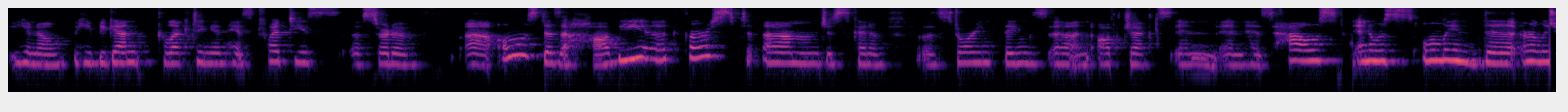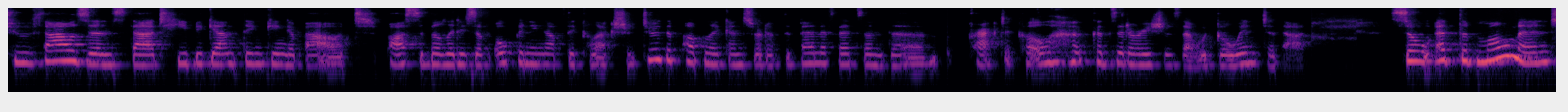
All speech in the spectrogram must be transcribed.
you know he began collecting in his 20s uh, sort of uh, almost as a hobby at first, um, just kind of uh, storing things uh, and objects in, in his house. And it was only in the early 2000s that he began thinking about possibilities of opening up the collection to the public and sort of the benefits and the practical considerations that would go into that. So at the moment,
